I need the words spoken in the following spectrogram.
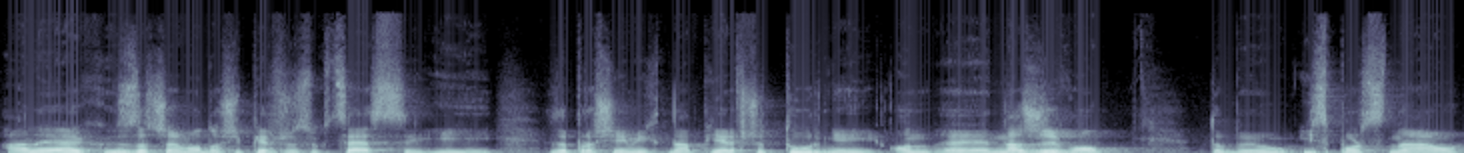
ale jak zacząłem odnosić pierwsze sukcesy i zaprosiłem ich na pierwszy turniej on, e, na żywo, to był eSports Now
